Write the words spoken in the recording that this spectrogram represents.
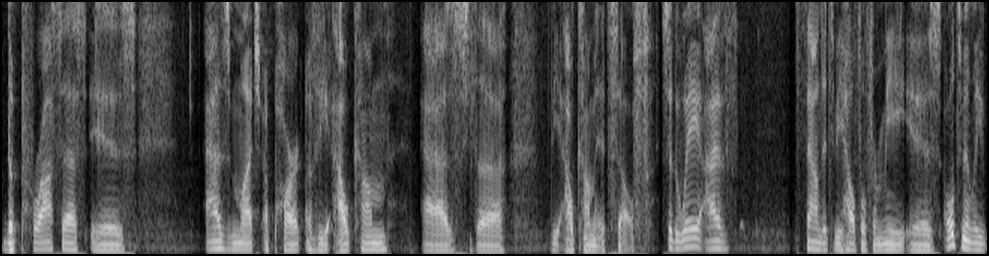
the process is as much a part of the outcome as the the outcome itself. So the way I've found it to be helpful for me is ultimately,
